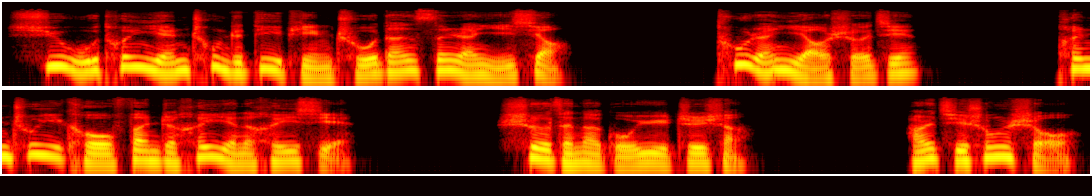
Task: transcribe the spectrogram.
虚无吞炎冲着地品除丹森然一笑，突然一咬舌尖。喷出一口泛着黑炎的黑血，射在那古玉之上，而其双手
